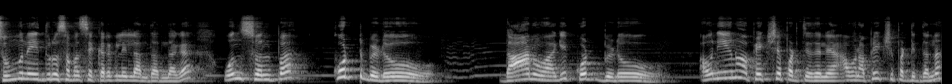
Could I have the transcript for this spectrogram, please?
ಸುಮ್ಮನೆ ಇದ್ದರೂ ಸಮಸ್ಯೆ ಕರಗಲಿಲ್ಲ ಅಂತಂದಾಗ ಒಂದು ಸ್ವಲ್ಪ ಕೊಟ್ಬಿಡು, ದಾನವಾಗಿ ಕೊಟ್ಬಿಡು. ಅವನೇನೋ ಅಪೇಕ್ಷೆ ಪಡ್ತಿದ್ದಾನೆ, ಅವನು ಅಪೇಕ್ಷೆ ಪಟ್ಟಿದ್ದನ್ನು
